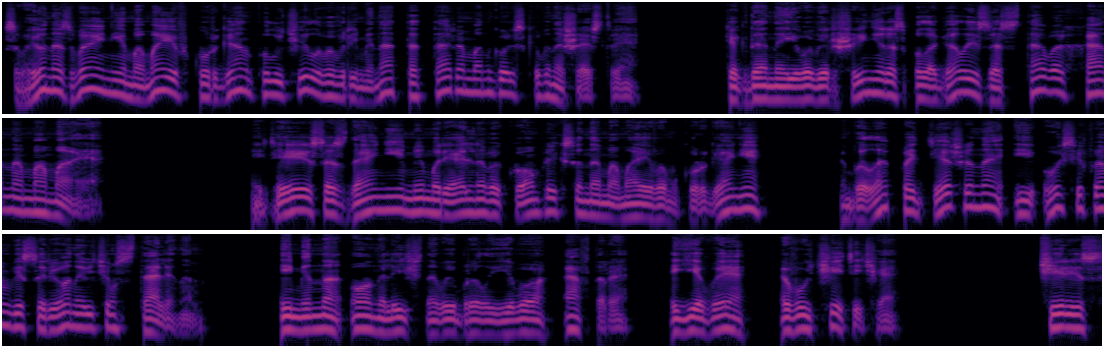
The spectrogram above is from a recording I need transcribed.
Свое название Мамаев курган получил во времена татаро-монгольского нашествия, когда на его вершине располагалась застава хана Мамая. Идея создания мемориального комплекса на Мамаевом кургане была поддержана Иосифом Виссарионовичем Сталиным. Именно он лично выбрал его автора, Е.В. Вучетича. Через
